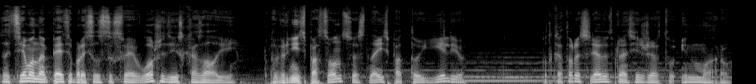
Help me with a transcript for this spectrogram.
Затем он опять обратился к своей лошади и сказал ей, «Повернись по солнцу и остановись под той елью, под которой следует приносить жертву Инмару».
